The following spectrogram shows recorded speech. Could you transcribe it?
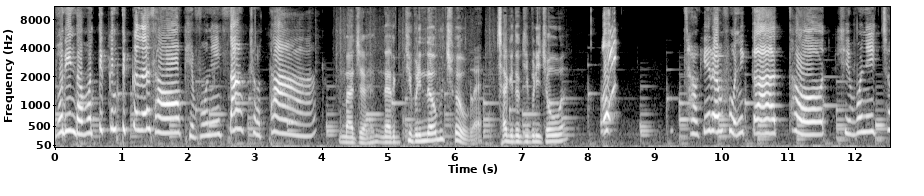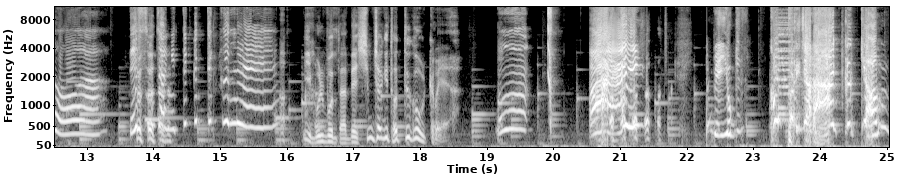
물이 너무 뜨끈뜨끈해서 기분이 싹 좋다. 맞아 나도 기분이 너무 좋아 자기도 기분이 좋아? 자기를 보니까 더 기분이 좋아. 내 심장이 뜨끈뜨끈해. 이 물보다 내 심장이 더 뜨거울 거야 음, 아이! 왜 여기 커플이잖아! 극혐!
